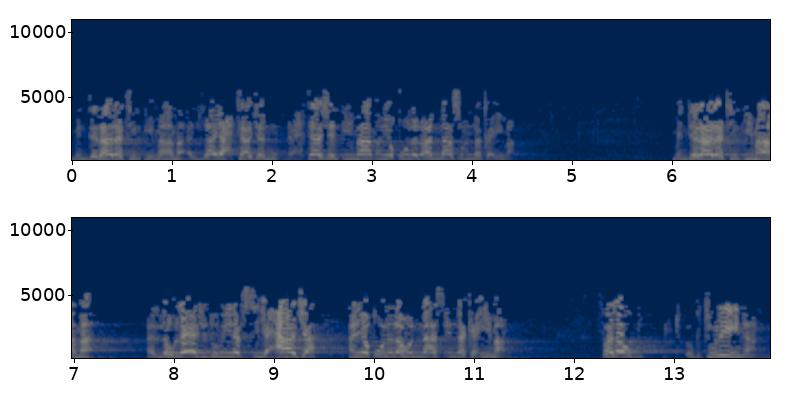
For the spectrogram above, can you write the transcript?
من دلالة الإمامة أن لا يحتاج يحتاج الإمام أن يقول له الناس إنك إمام. من دلالة الإمامة أنه لا يجد في نفسه حاجة أن يقول له الناس إنك إمام. فلو ابتلينا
